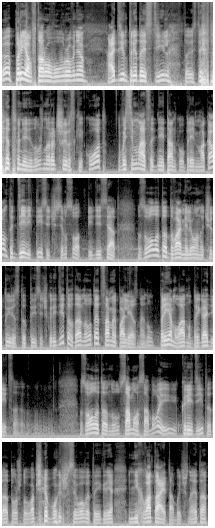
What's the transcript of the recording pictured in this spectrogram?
Э, прем второго уровня. Один 3D стиль. То есть это, это мне не нужно. Редширский код. 18 дней танкового премиум аккаунта. 9750 золота, 2 миллиона 400 тысяч кредитов, да, ну вот это самое полезное. Ну, прем, ладно, пригодится. Золото, ну, само собой, и кредиты, да, то, что вообще больше всего в этой игре не хватает обычно. Это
